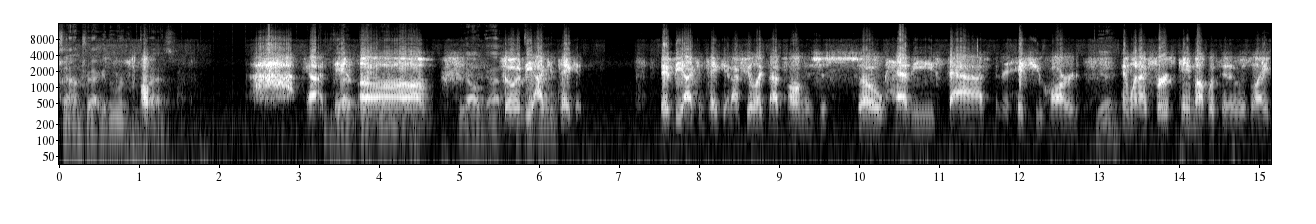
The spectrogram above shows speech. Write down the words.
soundtrack of the working oh, class? God damn. Um, we all got. So it'd be I can take it. It'd be I can take it. I feel like that song is just so heavy, fast, and it hits you hard. Yeah. And when I first came up with it, it was like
